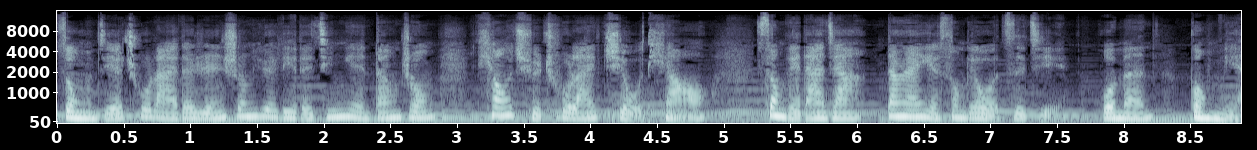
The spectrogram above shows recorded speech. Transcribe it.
总结出来的人生阅历的经验当中，挑取出来九条，送给大家，当然也送给我自己，我们共勉。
